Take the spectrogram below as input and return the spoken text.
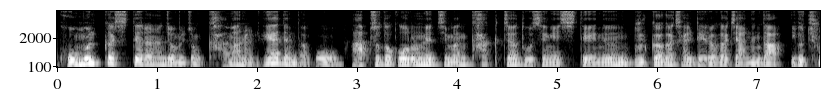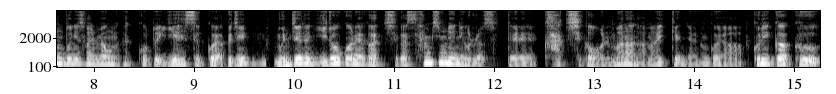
고물가 시대라는 점을 좀 감안을 해야 된다고. 앞서도 거론했지만 각자 도생의 시대에는 물가가 잘 내려가지 않는다. 이거 충분히 설명했고 또 이해했을 거야. 그지? 문제는 1억 원의 가치가 30년이 흘렀을 때 가치가 얼마나 남아있겠냐는 거야. 그러니까 그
